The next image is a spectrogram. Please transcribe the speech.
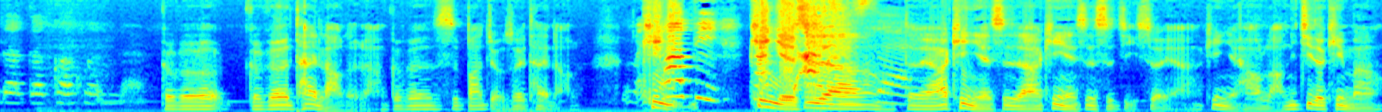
哥哥快回来。哥哥，哥哥太老了啦，哥哥十八九岁太老了。King，King 也是啊，对啊，King 也是啊，King 也是十几岁啊，King 也好老。你记得 King 吗？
